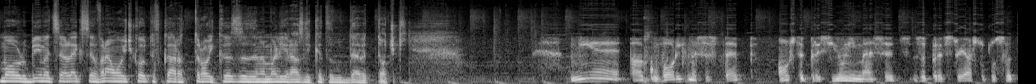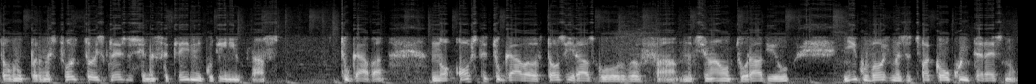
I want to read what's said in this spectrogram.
моят любимец Алекс Аврамович, който вкара тройка, за да намали разликата до 9 точки. Ние а, говорихме с теб още през юни месец за предстоящото световно първенство и то изглеждаше на светлини години от нас тогава, но още тогава в този разговор в а, Националното радио ние говорихме за това колко интересно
